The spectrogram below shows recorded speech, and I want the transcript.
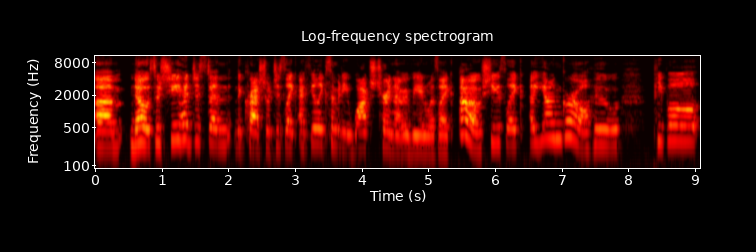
Um, no, so she had just done The Crush, which is like I feel like somebody watched her in that movie and was like, "Oh, she's like a young girl who people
